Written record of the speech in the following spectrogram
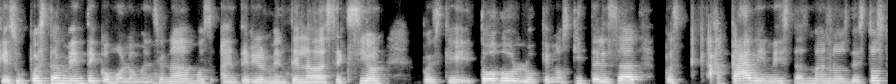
que supuestamente, como lo mencionábamos anteriormente en la sección, pues que todo lo que nos quita el SAT, pues acabe en estas manos de estos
